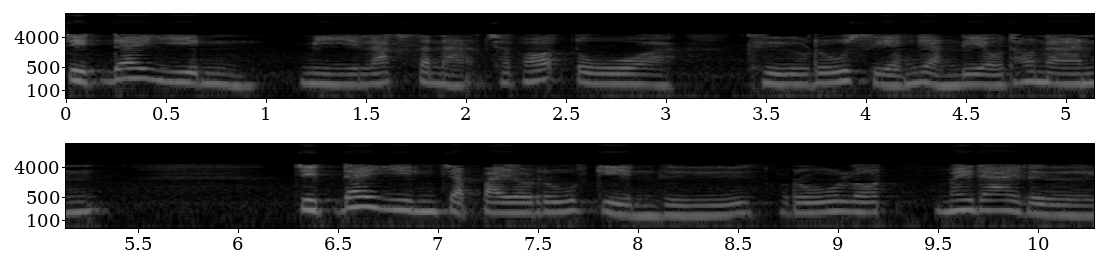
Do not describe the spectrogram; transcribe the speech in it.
จิตได้ยินมีลักษณะเฉพาะตัว คือรู้เสียงอย่างเดียวเท่านั้น จิตได้ยินจะไปรู้กลิ่นหรือรู้รสไม่ได้เลย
